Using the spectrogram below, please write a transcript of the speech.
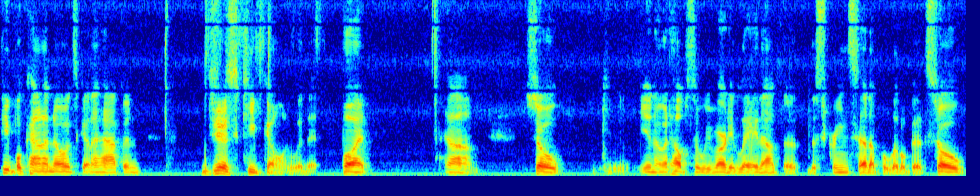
People kind of know it's going to happen. Just keep going with it. But um, so you know, it helps that we've already laid out the the screen setup a little bit. So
